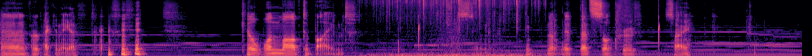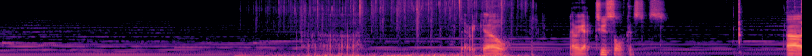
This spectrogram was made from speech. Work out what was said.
And put it back in again. Kill one mob to bind. Oop, no, it, that's still crude. Sorry. Go. Now we got two soul crystals. Uh,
